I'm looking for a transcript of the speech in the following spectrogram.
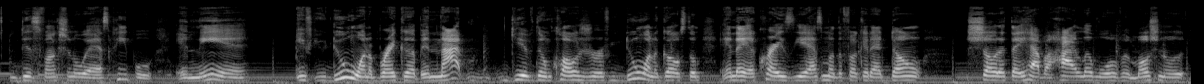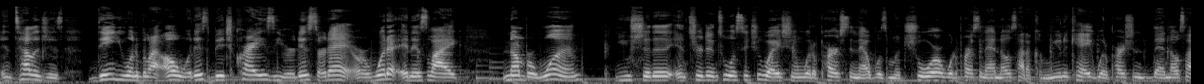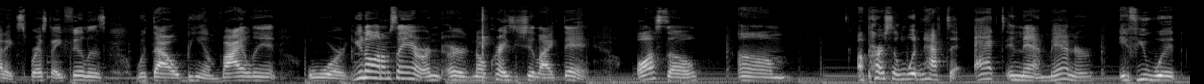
dysfunctional ass people, and then if you do want to break up and not give them closure, if you do want to ghost them, and they a crazy ass motherfucker that don't show that they have a high level of emotional intelligence, then you want to be like, oh, well, this bitch crazy or this or that or whatever. And it's like, number one, you should have entered into a situation with a person that was mature, with a person that knows how to communicate, with a person that knows how to express their feelings without being violent or, you know what I'm saying, or, or no crazy shit like that. Also, um, a person wouldn't have to act in that manner if you would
